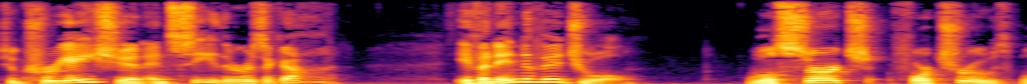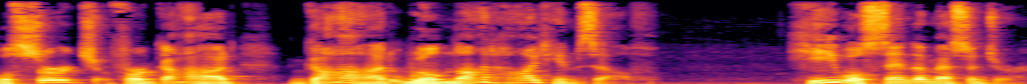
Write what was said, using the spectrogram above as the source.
to creation and see there is a God. If an individual will search for truth, will search for God, God will not hide himself. He will send a messenger.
